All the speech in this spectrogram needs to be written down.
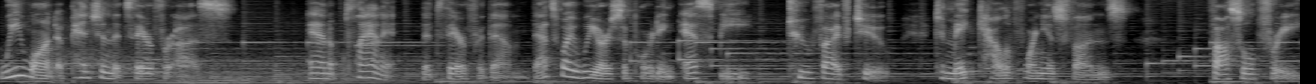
We want a pension that's there for us and a planet that's there for them. That's why we are supporting SB 252 to make California's funds fossil free.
